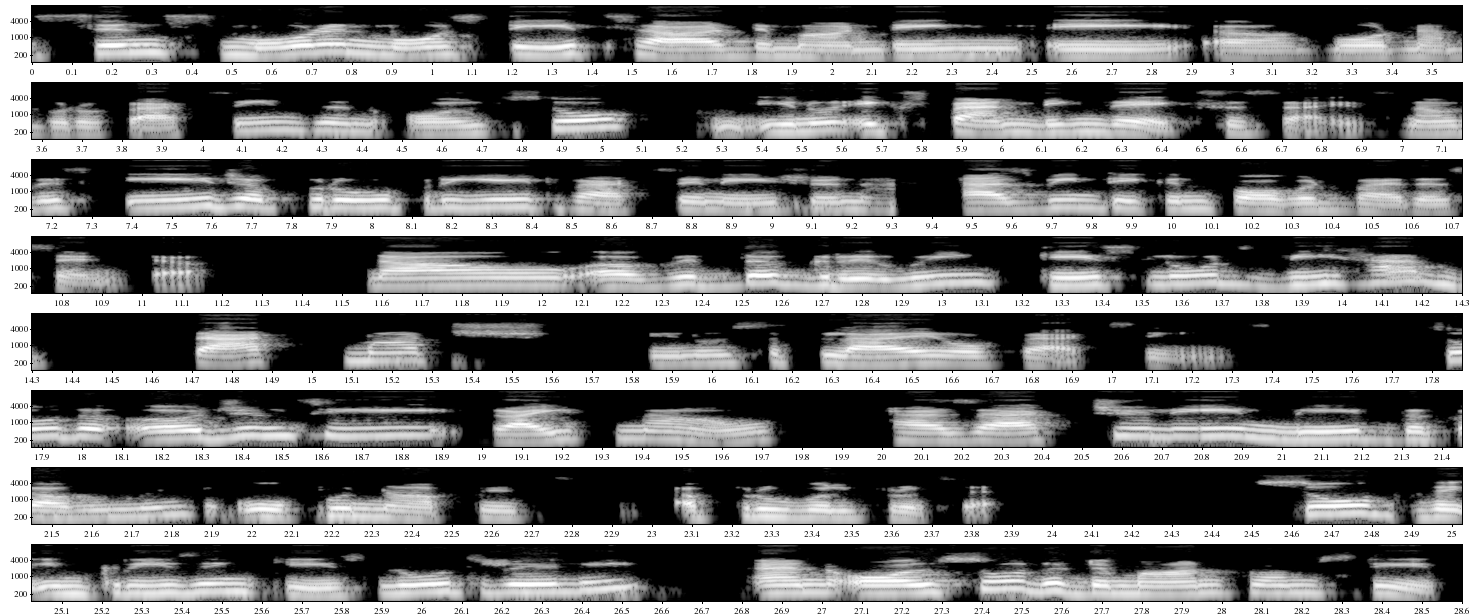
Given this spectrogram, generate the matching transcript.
since more and more states are demanding a uh, more number of vaccines and also you know expanding the exercise now this age appropriate vaccination has been taken forward by the center now uh, with the growing caseloads we have that much you know supply of vaccines so the urgency right now has actually made the government open up its approval process. So the increasing caseloads really and also the demand from states.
